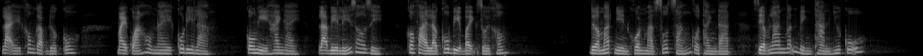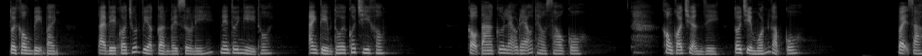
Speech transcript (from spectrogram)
lại không gặp được cô. May quá hôm nay cô đi làm. Cô nghỉ hai ngày, là vì lý do gì? Có phải là cô bị bệnh rồi không? Đưa mắt nhìn khuôn mặt sốt sắng của Thành Đạt, Diệp Lan vẫn bình thản như cũ. Tôi không bị bệnh, tại vì có chút việc cần phải xử lý nên tôi nghỉ thôi. Anh tìm tôi có chi không? Cậu ta cứ lẽo đẽo theo sau cô. Không có chuyện gì, tôi chỉ muốn gặp cô. Vậy sao?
